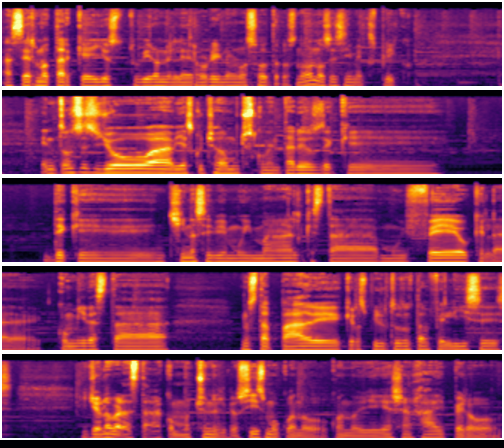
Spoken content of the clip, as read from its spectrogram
hacer notar que ellos tuvieron el error y no nosotros, ¿no? No sé si me explico. Entonces yo había escuchado muchos comentarios de que de que en China se ve muy mal, que está muy feo, que la comida está no está padre, que los pilotos no están felices. Y yo la verdad estaba con mucho nerviosismo cuando, cuando llegué a Shanghai, pero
